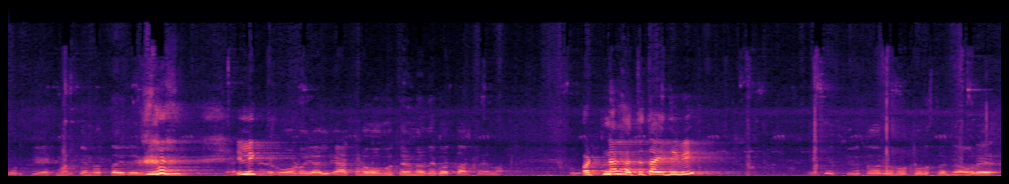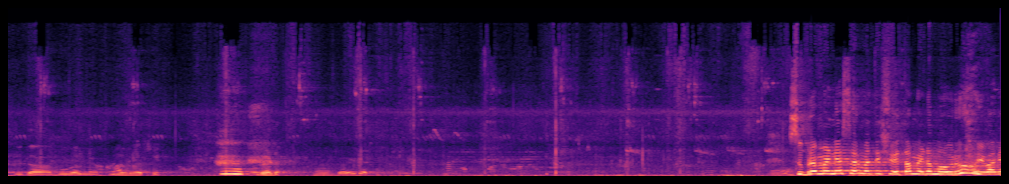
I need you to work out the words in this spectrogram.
ರೋಡ್ ಕ್ರಿಯೇಟ್ ಮಾಡ್ಕೊಂಡು ಹೋಗ್ತಾ ಇದ್ದೇವೆ. ಇಲ್ಲಿ ರೋಡ್ ಎಲ್ಲಿ ಯಾವ ಕಡೆ ಹೋಗುತ್ತೆ ಅನ್ನೋದೇ ಗೊತ್ತಾಗ್ತಾ ಇಲ್ಲ. ಒಟ್ಟಿನಲ್ಲಿ ಹತ್ತುತ್ತಾ ಇದ್ದೀವಿ. ಅವರೇ ಈಗ ಗೂಗಲ್ ಮ್ಯಾಪ್ ಮಾರ್ಗದರ್ಶಿ ಗೈಡ್ ಸುಬ್ರಹ್ಮಣ್ಯ ಸರ್ ಮತ್ತೆ ಶ್ವೇತಾ ಮೇಡಮ್ ಅವರು ಇವಾಗ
